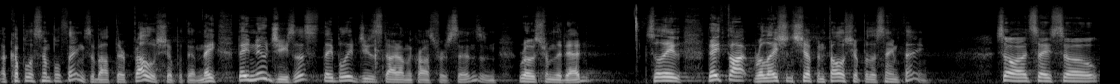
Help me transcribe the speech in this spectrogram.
a couple of simple things about their fellowship with Him. They, they knew Jesus, they believed Jesus died on the cross for sins and rose from the dead. So they, they thought relationship and fellowship are the same thing. So I would say, So,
